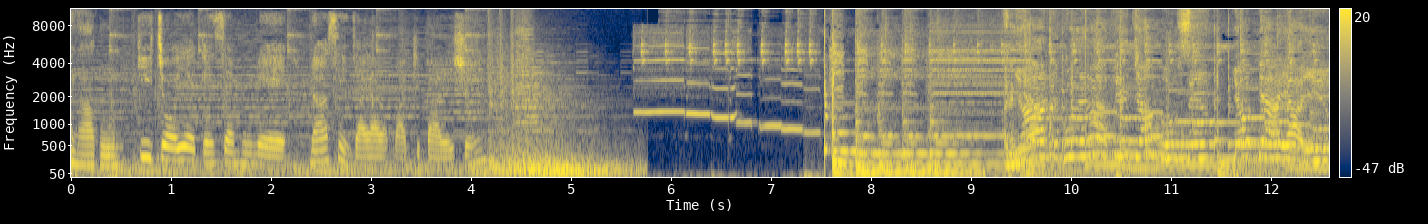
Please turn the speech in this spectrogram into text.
55ကိုကြည်ကျော်ရဲ့တင်ဆက်မှုနဲ့နားဆင်ကြရတော့မှာဖြစ်ပါတယ်ရှင်အညာတခွင်အဖြစ်ကြောင်းပုံစံပြောပြရရင်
